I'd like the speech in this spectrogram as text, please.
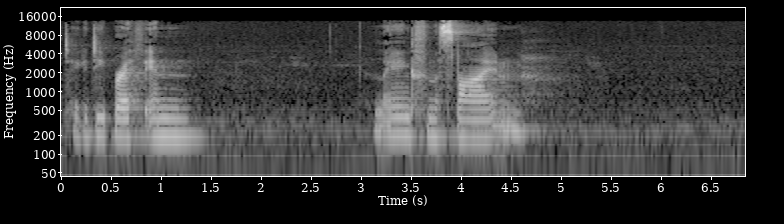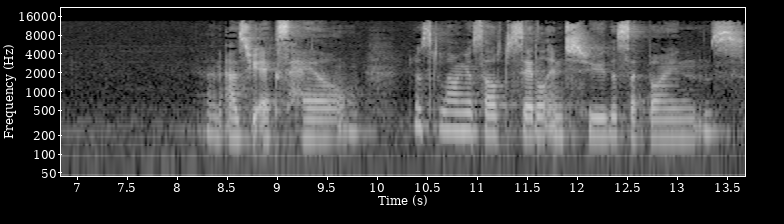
Take a deep breath in, lengthen the spine. And as you exhale, just allowing yourself to settle into the sit bones.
